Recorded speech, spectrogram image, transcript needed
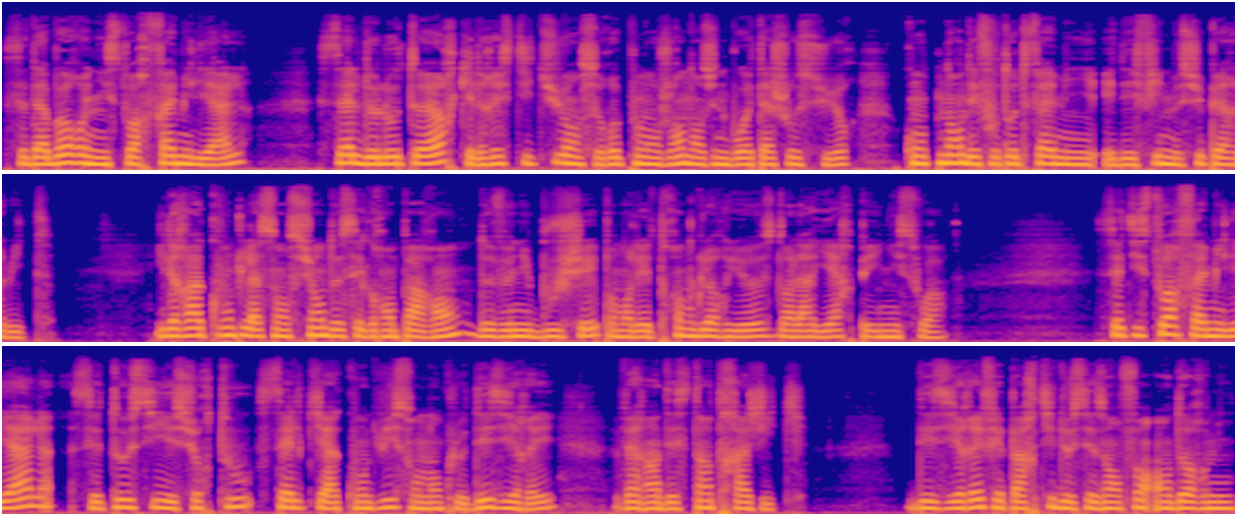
C'est d'abord une histoire familiale, celle de l'auteur qu'il restitue en se replongeant dans une boîte à chaussures contenant des photos de famille et des films Super 8. Il raconte l'ascension de ses grands-parents, devenus bouchers pendant les Trente Glorieuses dans l'arrière-pays niçois. Cette histoire familiale, c'est aussi et surtout celle qui a conduit son oncle Désiré vers un destin tragique. Désiré fait partie de ces enfants endormis,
